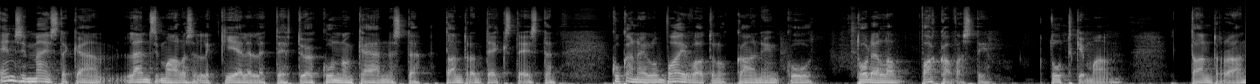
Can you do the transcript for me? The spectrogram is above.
ensimmäistäkään länsimaalaiselle kielelle tehtyä kunnon käännöstä Tantran teksteistä. Kukaan ei ollut vaivautunutkaan niin kuin todella vakavasti tutkimaan Tantraa.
